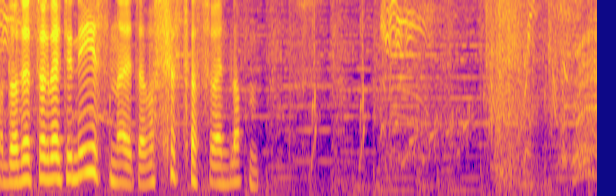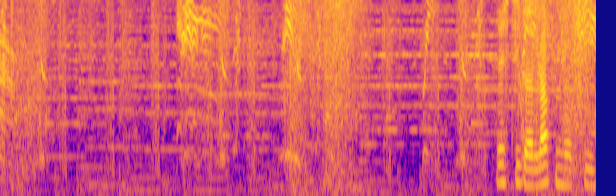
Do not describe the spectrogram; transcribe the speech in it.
Und da setzt er gleich den nächsten, Alter. Was ist das für ein Lappen? Richtiger Lappen, der Typ.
